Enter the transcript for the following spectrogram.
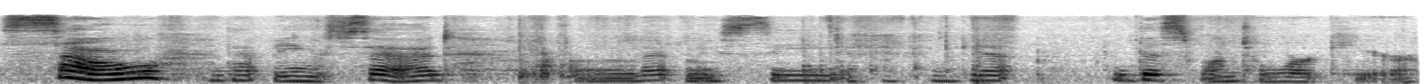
So, that being said, let me see if I can get this one to work here.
